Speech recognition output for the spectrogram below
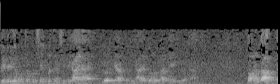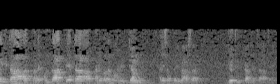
विद्रिलिंग उत्तर पुरुष एक वचन से दिखाया है, लोट के अर्थ दिखाया दोनों का अर्थ एक ही होता है। तो अनुदात हिता आत्म अनुदात्यता आत्मनिपदम अनित्यम, ऐसा परिभाषा व्यतीत करना चाहते हैं।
